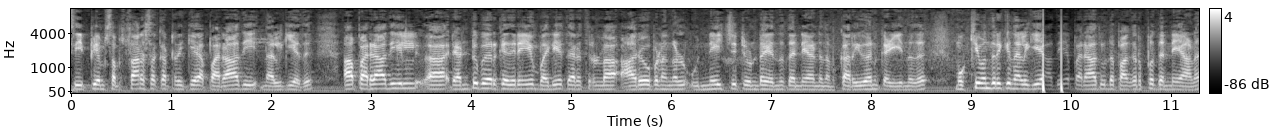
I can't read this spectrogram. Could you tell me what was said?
സി പി എം സംസ്ഥാന സെക്രട്ടറിക്ക് പരാതി നൽകിയത്. ആ പരാതിയിൽ രണ്ടുപേർക്കെതിരെയും വലിയ തരത്തിലുള്ള ആരോപണങ്ങൾ ഉന്നയിച്ചിട്ടുണ്ട് എന്ന് തന്നെയാണ് നമുക്ക് അറിയുവാൻ കഴിയുന്നത്. മുഖ്യമന്ത്രിക്ക് നൽകിയ അതേ പരാതിയുടെ പകർപ്പ് തന്നെയാണ്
